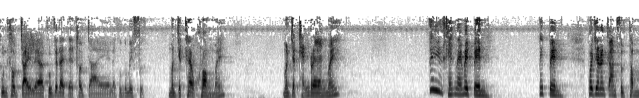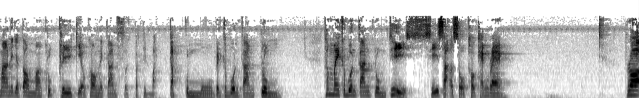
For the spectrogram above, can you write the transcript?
คุณเข้าใจแล้ว คุณก็ได้แต่เข้าใจแล้วคุณก็ไม่ฝึก มันจะแคล่วคล่องไหมมันจะแข็งแรงไหมไม่แข็งแรงไม่เป็น ไม่เป็น เพราะฉะนั้นการฝึกธรรมะนี่จะต้องมาคลุกคลีเกี่ยวข้องในการฝึกปฏิบัติ กับกลุ่มหมู่เป็นขบวนการกลุ่มทำไมขบวนการกลุ่มที่ศีรษะอโศกเขาแข็งแรง เพราะ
